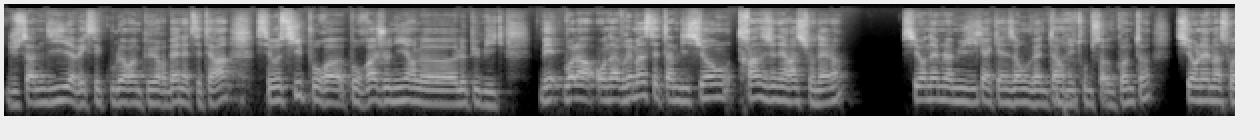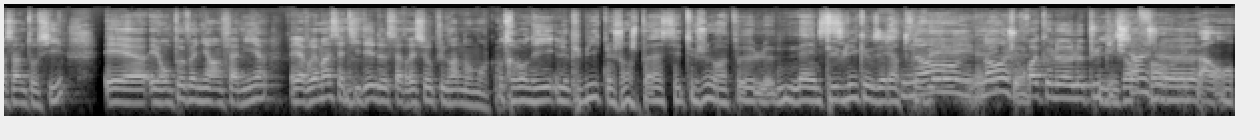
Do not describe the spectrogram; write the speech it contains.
du samedi avec ses couleurs un peu urbaines, etc. C'est aussi pour pour rajeunir le, le public. Mais voilà, on a vraiment cette ambition transgénérationnelle si on aime la musique à 15 ans ou 20 ans, on y trouve son compte. Si on l'aime à 60 aussi. Et, euh, et, on peut venir en famille. Il y a vraiment cette idée de s'adresser au plus grand nombre. Quoi. Autrement dit, le public ne change pas. C'est toujours un peu le même public que vous allez retrouver. Non, non, je crois que le, le public change. Enfants, euh... les parents.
